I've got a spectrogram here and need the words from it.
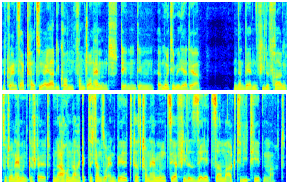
Und Grant sagt halt so, ja, ja, die kommen von John Hammond, dem, dem äh, Multimilliardär. Und dann werden viele Fragen zu John Hammond gestellt. Und nach und nach ergibt sich dann so ein Bild, dass John Hammond sehr viele seltsame Aktivitäten macht.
